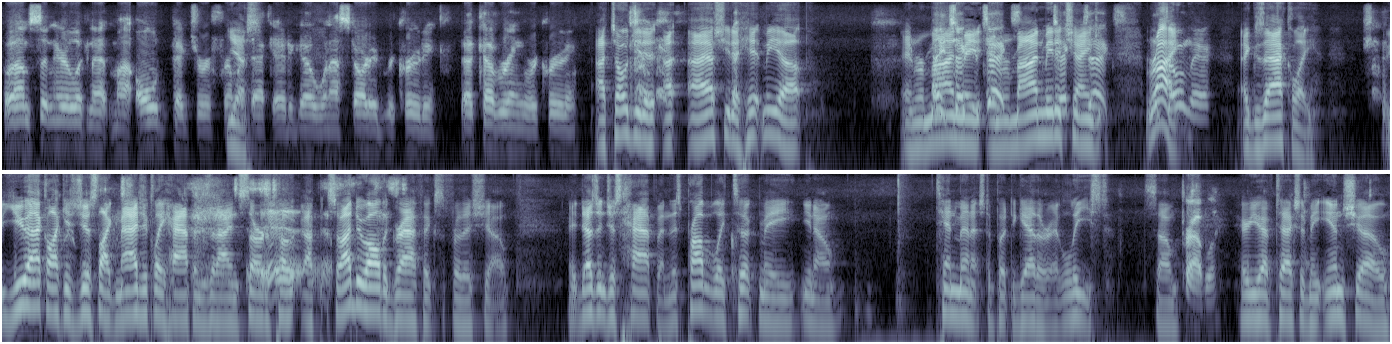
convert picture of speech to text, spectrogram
Well, I'm sitting here looking at my old picture from yes. a decade ago when I started recruiting, uh, covering recruiting. I told you to. I, I, asked you to hit me up and remind hey, me and remind me check to change it. Right. Exactly. you act like it's just like magically happens that I insert a po- so I do all the graphics for this show. It doesn't just happen. This probably took me, you know, ten minutes to put together at least. So probably here you have texted me in show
